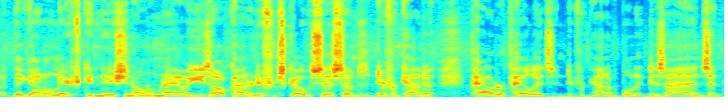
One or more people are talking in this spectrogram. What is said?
Uh, they got electric ignition on them now. Use all kind of different scope systems and different kind of powder pellets and different kind of bullet designs and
